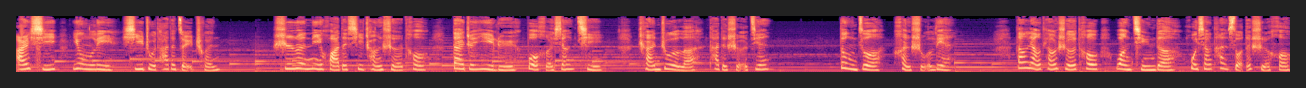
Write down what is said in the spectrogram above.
儿媳用力吸住他的嘴唇。湿润腻滑的细长舌头，带着一缕薄荷香气，缠住了他的舌尖，动作很熟练。当两条舌头忘情地互相探索的时候，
